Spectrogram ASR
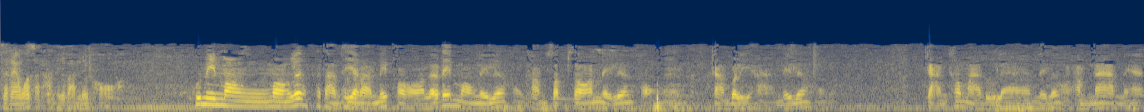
แสดงว่าสถานพยาบาลไม่พอ คุณมีนมองมองเรื่องสถานพยาบาลไม่พอ แล้วได้มองในเรื่องของความซับซ้อนในเรื่องของการบริหารในเรื่องของการเข้ามาดูแลในเรื่องของอำนาจไหมฮะ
